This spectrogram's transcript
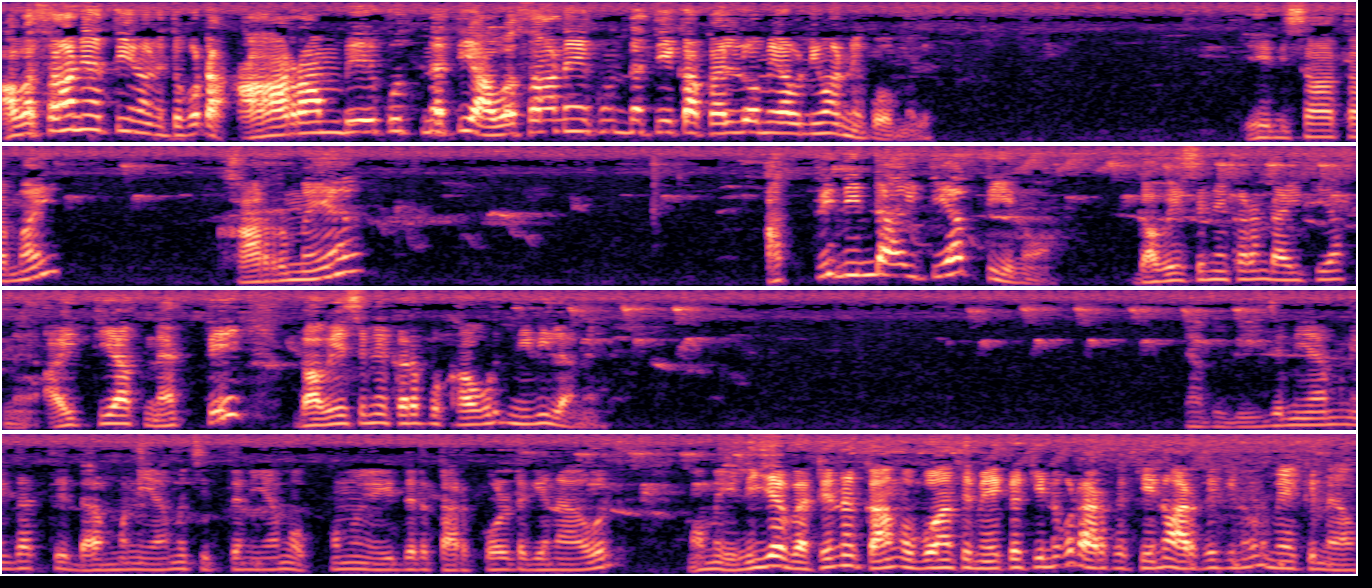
අවසානයක් තියෙනවනේ. එතකොට ආරම්භයකුත් නැති අවසානයකුත් නැති එකක් අල්ලුවම යව නිවන්නේ කොහමද? ඒ නිසා තමයි කර්මය අත්විඳින්න අයිතියක් තියෙනවා. ගවේෂණය කරන්න අයිතියක් නැහැ. අයිතියක් නැත්තේ ගවේෂණය කරපු කවුරුත් නිවිලා නැහැ. දැන් අපි බීජ නියමනේ ගත්තේ ධම්ම නියම චිත්ත නියම ඔක්කොම මේ විදිහට තර්ක වලට ගෙනාවොත් මම එළිය වැටෙනකන් ඔබ වහන්සේ මේක කියනකොට අර්ථ කියනවා අර්ථ කියනකොට මේක නෑ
